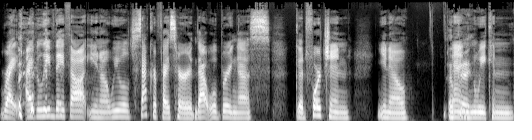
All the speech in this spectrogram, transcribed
right. I believe they thought, you know, we will sacrifice her, and that will bring us good fortune. You know, okay and we can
